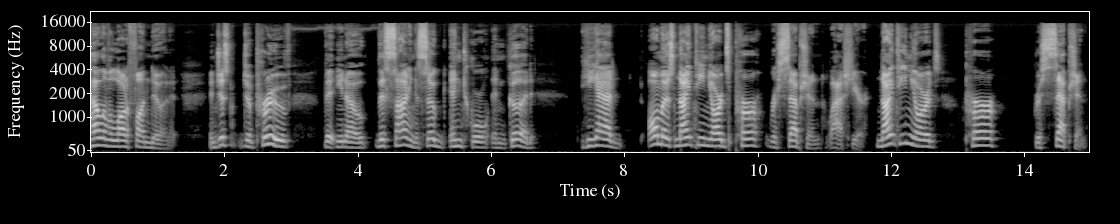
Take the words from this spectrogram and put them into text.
hell of a lot of fun doing it. And just to prove that, you know, this signing is so integral and good, he had almost 19 yards per reception last year. 19 yards per reception.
